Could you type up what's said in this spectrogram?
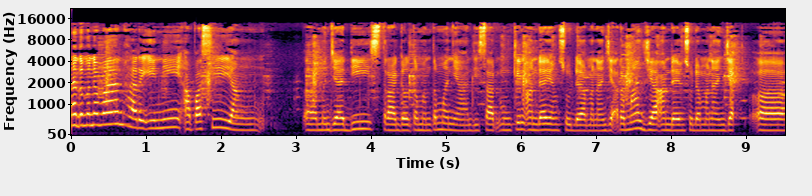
Nah teman-teman hari ini apa sih yang uh, menjadi struggle teman-teman ya di saat mungkin anda yang sudah menanjak remaja, anda yang sudah menanjak uh,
